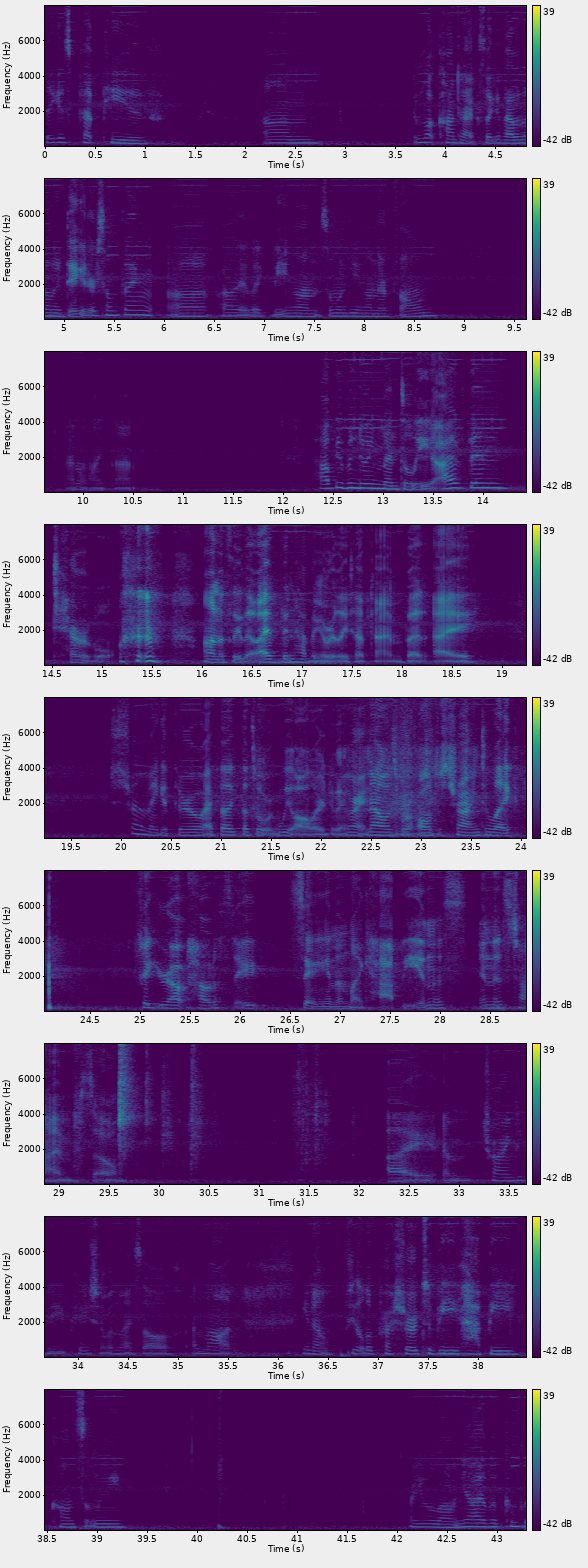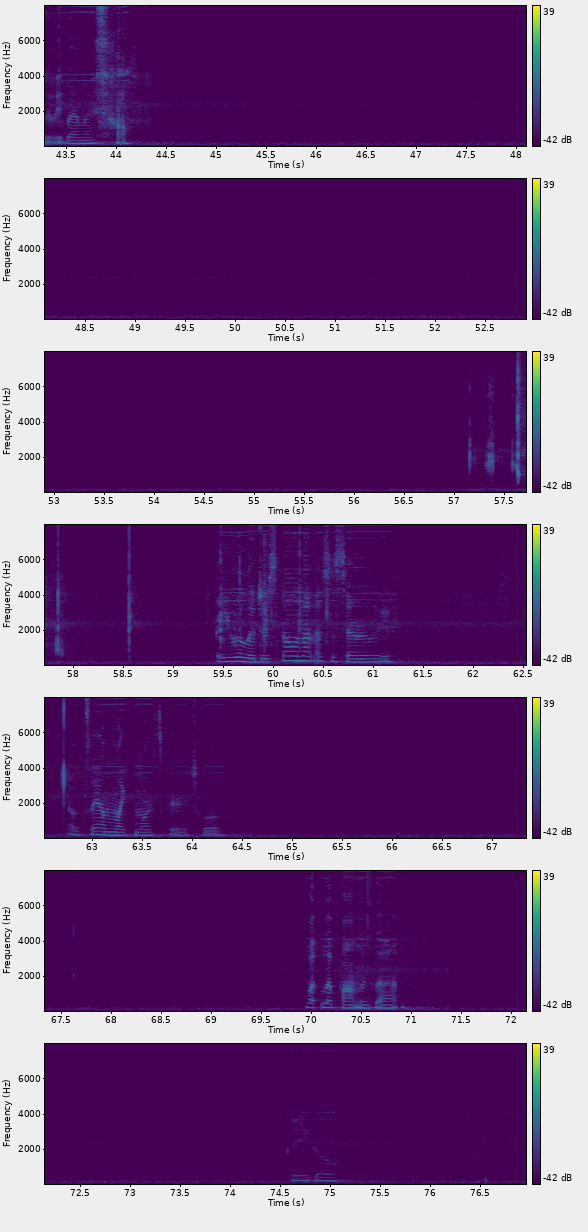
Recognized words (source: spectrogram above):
Biggest pet peeve. Um, in what context? Like if I was on a date or something? Uh, probably like being on someone being on their phone. I don't like that. How have you been doing mentally? I've been terrible. Honestly though, I've been having a really tough time, but I just trying to make it through. I feel like that's what we all are doing right now is we're all just trying to like figure out how to stay sane and like happy in this in this time. So I am trying to be patient with myself and not, you know, feel the pressure to be happy constantly. Are you alone? Yeah, I live completely by myself. Are you religious? No, not necessarily. I would say I'm like more spiritual. What lip balm is that? There you go.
